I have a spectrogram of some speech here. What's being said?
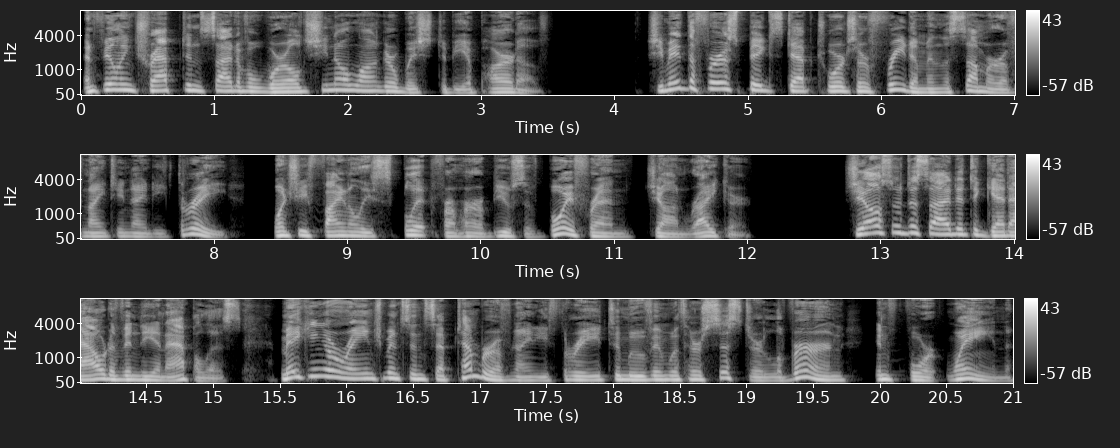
and feeling trapped inside of a world she no longer wished to be a part of. She made the first big step towards her freedom in the summer of 1993 when she finally split from her abusive boyfriend, John Ryker. She also decided to get out of Indianapolis, making arrangements in September of 93 to move in with her sister, Laverne, in Fort Wayne,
